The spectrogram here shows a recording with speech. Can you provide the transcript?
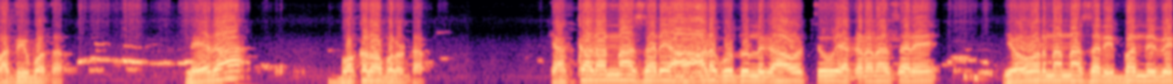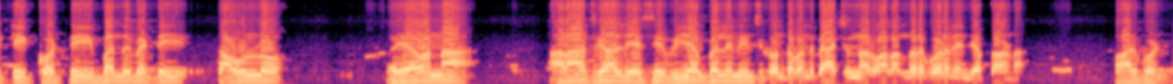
బతికిపోతారు. లేదా బొక్క ఉంటారు. ఎక్కడన్నా సరే ఆడకూతుళ్ళు ఆడకూతుర్లు కావచ్చు ఎక్కడన్నా సరే ఎవరినన్నా సరే ఇబ్బంది పెట్టి కొట్టి ఇబ్బంది పెట్టి టౌన్లో ఏమన్నా అరాచకాలు చేసి వియ్యంపల్లి నుంచి కొంతమంది బ్యాచ్ ఉన్నారు. వాళ్ళందరూ కూడా నేను చెప్తా ఉన్నా. పారిపోండి.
